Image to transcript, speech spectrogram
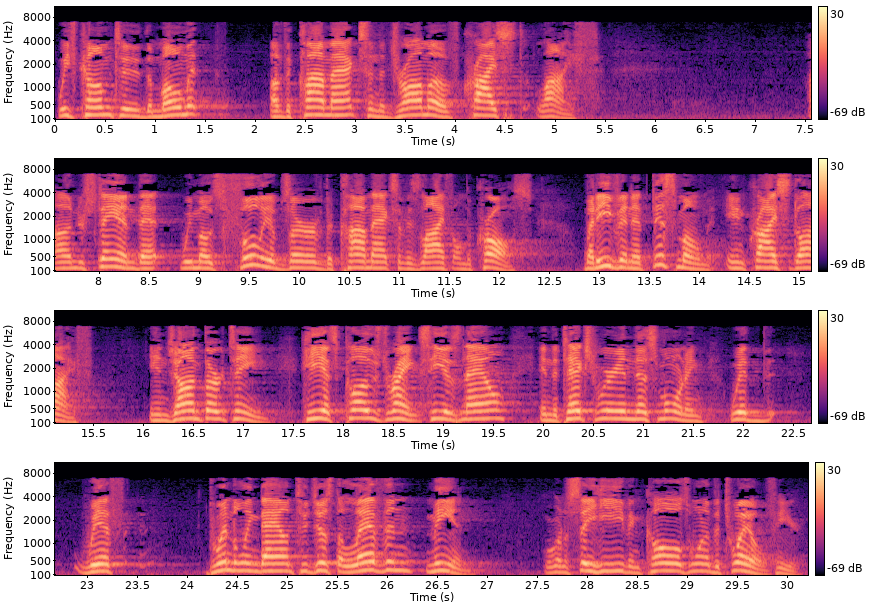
We've come to the moment of the climax and the drama of Christ's life. I understand that we most fully observe the climax of his life on the cross. But even at this moment in Christ's life, in John 13, he has closed ranks. He is now, in the text we're in this morning, with, with dwindling down to just 11 men. We're going to see he even calls one of the twelve here.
